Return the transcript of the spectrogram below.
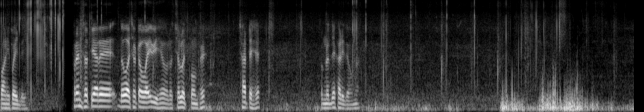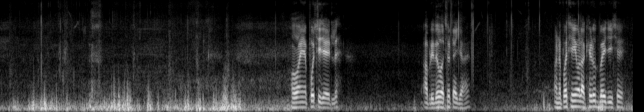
પાણી પાઈ દઈએ. ફ્રેન્ડ્સ અત્યારે દવા છટાવવા આવી છે. ઓલો ચલો જ પંપ છે. છાંટે છે. તમને દેખાડી દઉં હમણાં. હવે અહીંયા પહોંચી જાય એટલે આપણી દવા છટાઈ જાય અને પછી ઓલા ખેડૂતભાઈ જે છે.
